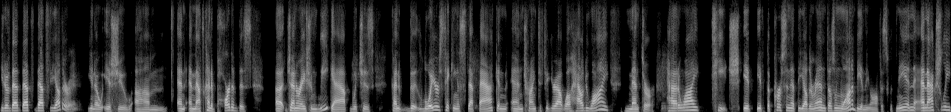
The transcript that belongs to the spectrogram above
You know, that that's that's the other, right. you know, issue. Um, and and that's kind of part of this uh, generation we gap, which is kind of the lawyers taking a step back and and trying to figure out, well, how do I mentor? How do I teach if if the person at the other end doesn't want to be in the office with me and and actually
